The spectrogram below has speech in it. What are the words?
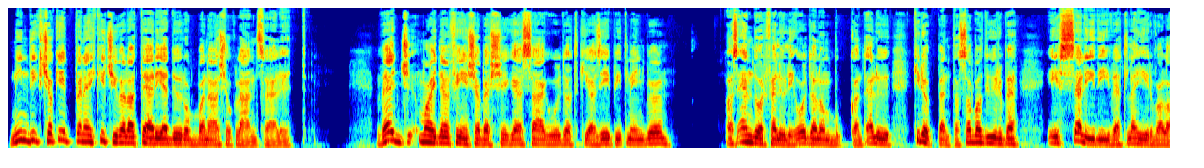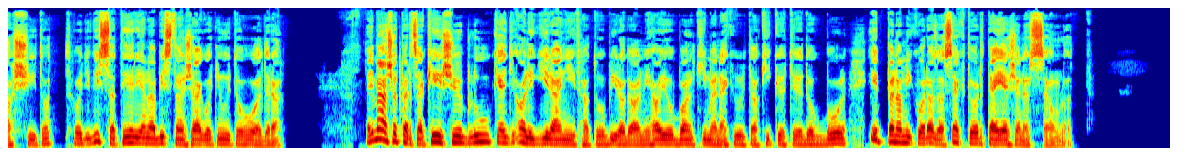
mindig csak éppen egy kicsivel a terjedő robbanások lánca előtt. Wedge majdnem fénysebességgel száguldott ki az építményből, Az Endor felüli oldalon bukkant elő, kiröppent a szabadűrbe, és szelíd ívet leírva lassított, hogy visszatérjen a biztonságot nyújtó holdra. Egy másodperccel később Luke egy alig irányítható birodalmi hajóban kimenekült a kikötődokból, éppen amikor az a szektor teljesen összeomlott.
